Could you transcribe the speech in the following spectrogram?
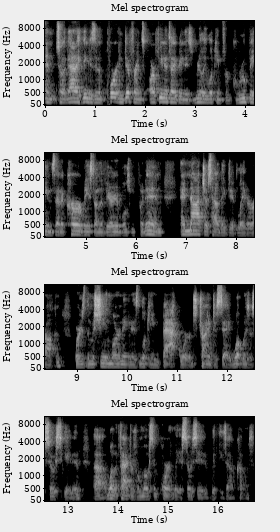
And so that I think is an important difference. Our phenotyping is really looking for groupings that occur based on the variables we put in and not just how they did later on. Whereas the machine learning is looking backwards, trying to say what was associated, uh, what factors were most importantly associated with these outcomes.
